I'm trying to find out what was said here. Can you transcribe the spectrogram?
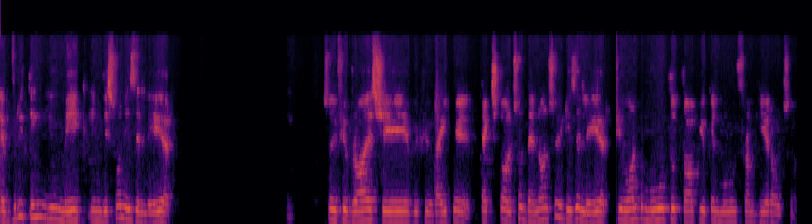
Everything you make in this one is a layer. So if you draw a shape, if you write a text also, then also it is a layer. If you want to move to top, you can move from here also.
